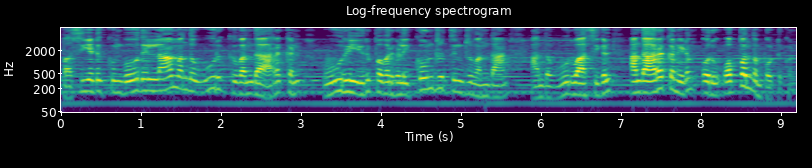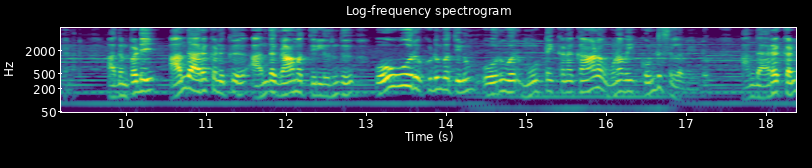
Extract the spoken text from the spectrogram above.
பசி எடுக்கும் போதெல்லாம் அந்த ஊருக்கு வந்த அரக்கன் ஊரில் இருப்பவர்களை கொன்று தின்று வந்தான். அந்த ஊர்வாசிகள் அந்த அரக்கனிடம் ஒரு ஒப்பந்தம் போட்டுக்கொண்டனர் அதன்படி அந்த அரக்கனுக்கு அந்த கிராமத்தில் இருந்து ஒவ்வொரு குடும்பத்திலும் ஒருவர் மூட்டைக்கணக்கான உணவை கொண்டு செல்ல வேண்டும். அந்த அரக்கன்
